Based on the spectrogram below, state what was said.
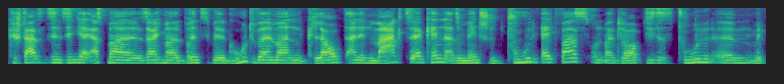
gestartet sind, sind ja erstmal, sage ich mal, prinzipiell gut, weil man glaubt, einen Markt zu erkennen. Also Menschen tun etwas und man glaubt, dieses Tun ähm, mit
